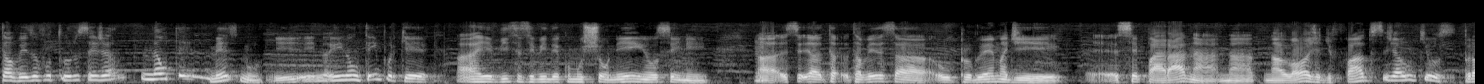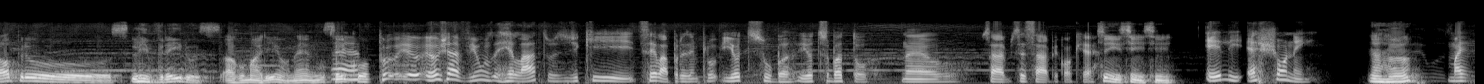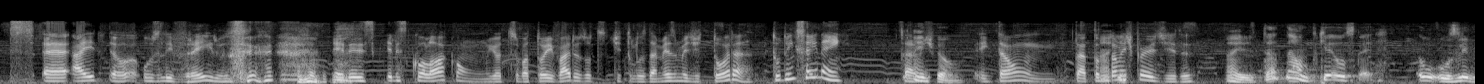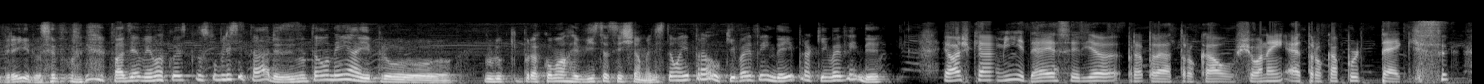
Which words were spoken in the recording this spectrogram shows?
talvez o futuro seja não ter mesmo. E, e não tem porque a revista se vender como shonen ou seinen. Ah, se- ah, ta- talvez essa, o problema de eh, separar na, na, na loja de fato seja algo que os próprios livreiros arrumariam, né? Não sei É, como. eu, eu já vi uns relatos de que, sei lá, por exemplo, Yotsuba, Yotsubato, né? o- sabe, você sabe qual que é. Sim, sim, sim. Ele é shonen. Aham. Mas é, aí os livreiros eles, eles colocam Yotsubato e vários outros títulos da mesma editora, tudo em seinen. Sabe? Então. Então tá totalmente perdido. Aí, tá, não, porque os, o- os livreiros fazem a mesma coisa que os publicitários. Eles não estão nem aí pro, pra como a revista se chama. Eles estão aí pra o que vai vender e pra quem vai vender. Eu acho que a minha ideia seria pra trocar o shonen é trocar por tags.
